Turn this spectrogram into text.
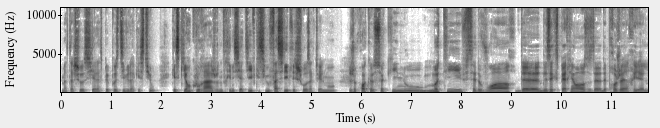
m'attacher aussi à l'aspect positif de la question. Qu'est-ce qui encourage notre initiative? Qu'est-ce qui vous facilite les choses actuellement? Je crois que ce qui nous motive, c'est de voir des, expériences, des, projets réels.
